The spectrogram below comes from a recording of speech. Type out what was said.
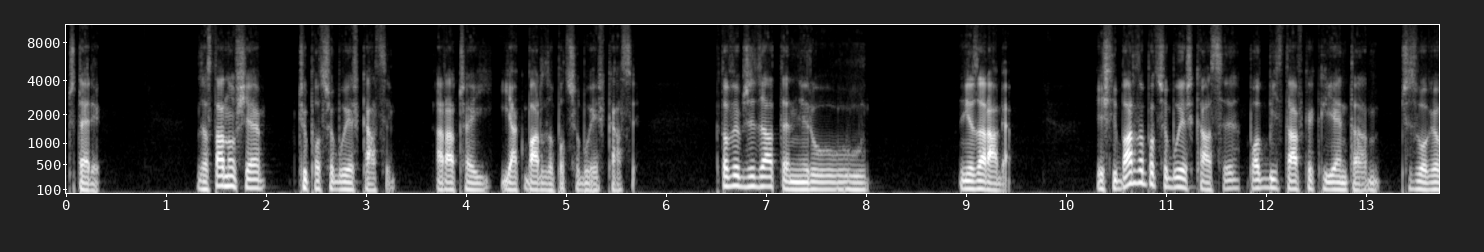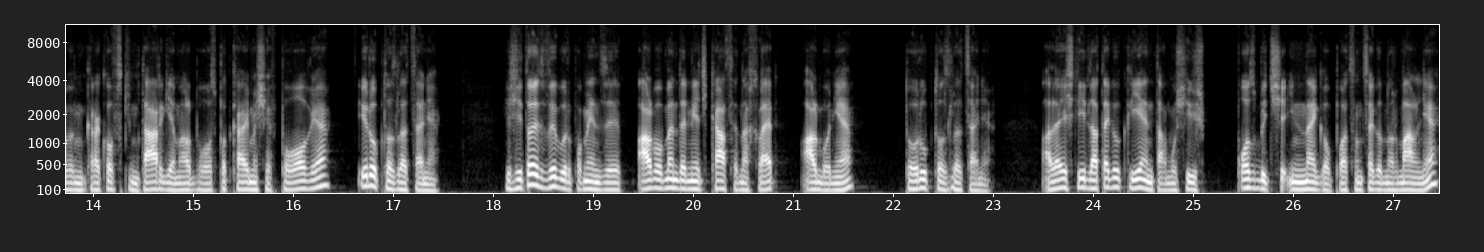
4? Zastanów się, czy potrzebujesz kasy, a raczej jak bardzo potrzebujesz kasy. Kto wybrzydza, ten nie, ru... nie zarabia. Jeśli bardzo potrzebujesz kasy, podbij stawkę klienta przysłowiowym krakowskim targiem albo spotkajmy się w połowie i rób to zlecenie. Jeśli to jest wybór pomiędzy albo będę mieć kasę na chleb, albo nie, to rób to zlecenie. Ale jeśli dla tego klienta musisz pozbyć się innego płacącego normalnie,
